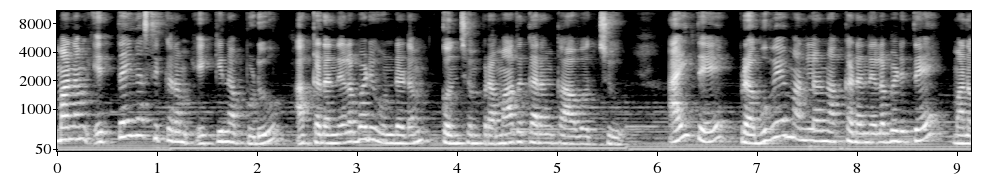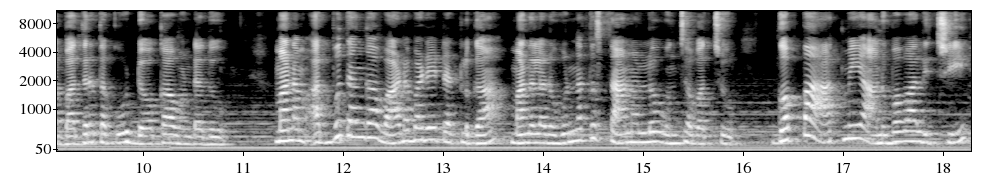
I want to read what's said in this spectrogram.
మనం ఎత్తైన శిఖరం ఎక్కినప్పుడు అక్కడ నిలబడి ఉండడం కొంచెం ప్రమాదకరం కావచ్చు. అయితే ప్రభువే మనలను అక్కడ నిలబెడితే మన భద్రతకు డోకా ఉండదు. మనం అద్భుతంగా వాడబడేటట్లుగా మనలను ఉన్నత స్థానంలో ఉంచవచ్చు. గొప్ప ఆత్మీయ అనుభవాలిచ్చి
